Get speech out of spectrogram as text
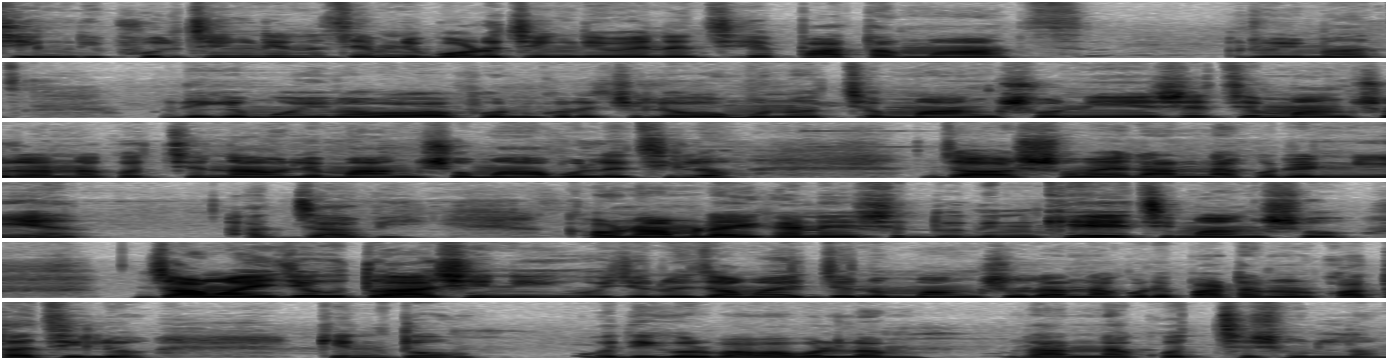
চিংড়ি, ফুল চিংড়ি এনেছে, এমনি বড় চিংড়িও এনেছে, পাতা মাছ, রুই মাছ। ওদিকে মহিমা বাবা ফোন করেছিল, ও মনে হচ্ছে মাংস নিয়ে এসেছে, মাংস রান্না করছে, না হলে মাংস মা বলেছিল। যাওয়ার সময় রান্না করে নিয়ে আর যাবি। কারণ আমরা এখানে এসে দুদিন খেয়েছি মাংস। জামাই যেহেতু আসেনি, ওই জন্য জামাইয়ের জন্য মাংস রান্না করে পাঠানোর কথা ছিল। কিন্তু ওদিকে ওর বাবা বললাম, রান্না করছে, শুনলাম।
